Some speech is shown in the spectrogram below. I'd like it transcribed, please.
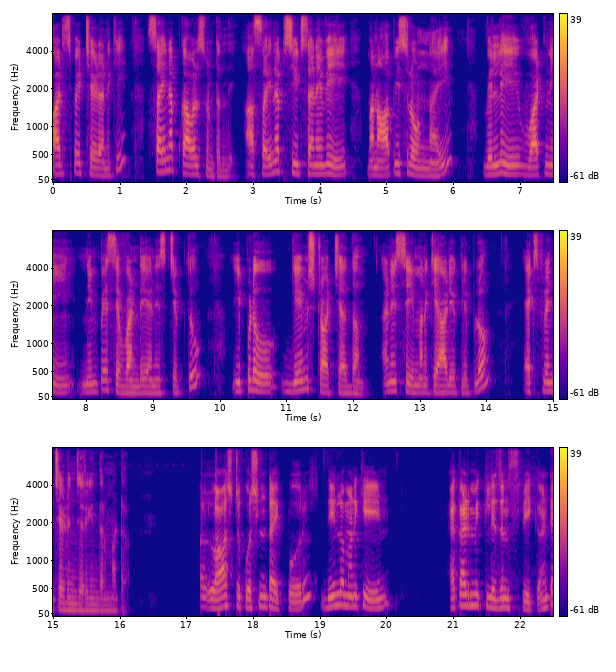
పార్టిసిపేట్ చేయడానికి సైనప్ కావాల్సి ఉంటుంది. ఆ సైనప్ సీట్స్ అనేవి మన ఆఫీస్లో ఉన్నాయి. వెళ్ళి వాటిని నింపేసి ఇవ్వండి అనేసి చెప్తూ ఇప్పుడు గేమ్ స్టార్ట్ చేద్దాం అనేసి మనకి ఆడియో క్లిప్లో ఎక్స్ప్లెయిన్ చేయడం జరిగిందనమాట లాస్ట్ క్వశ్చన్ టైప్ ఫోర్. దీనిలో మనకి అకాడమిక్ లిజన్ స్పీక్ అంటే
